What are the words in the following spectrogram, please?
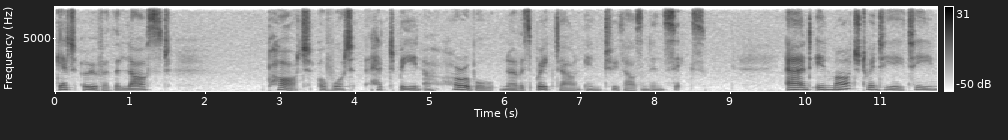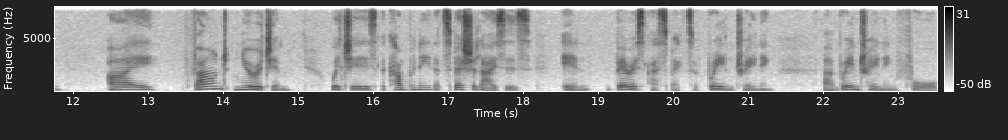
get over the last part of what had been a horrible nervous breakdown in 2006. And in March 2018, I found Neurogym, which is a company that specializes in various aspects of brain training. Uh, brain training for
